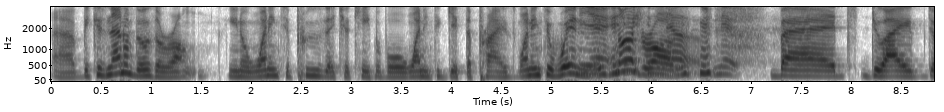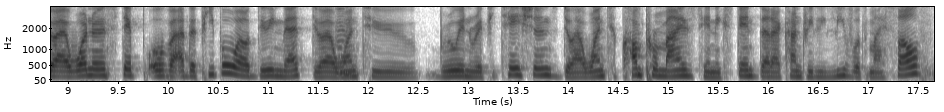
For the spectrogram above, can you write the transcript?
uh, because none of those are wrong. You know, wanting to prove that you're capable, wanting to get the prize, wanting to win Yeah. is not wrong. No, no. but do I do I want to step over other people while doing that? Do I Mm. want to ruin reputations? Do I want to compromise to an extent that I can't really live with myself?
